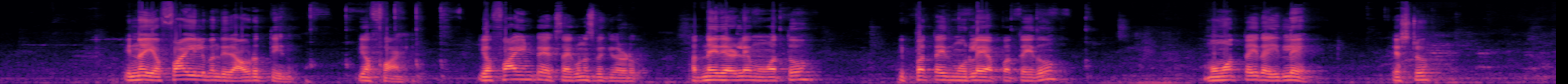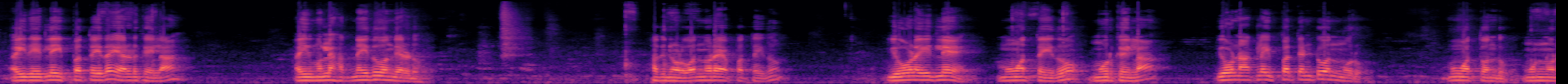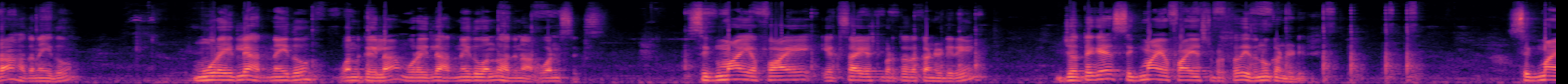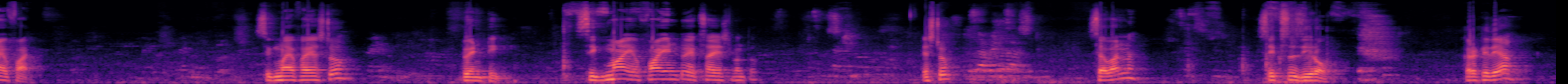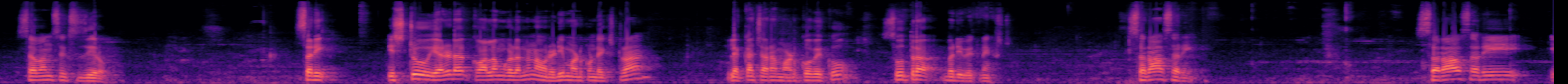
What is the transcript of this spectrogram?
ಇನ್ನು ಎಫ್ ಐ ಇಲ್ಲಿ ಬಂದಿದೆ, ಆವೃತ್ತಿ ಇದು F I F I into X I ಗುಣಿಸ್ಬೇಕು ಇವೆರಡು. ಹದಿನೈದು ಎರಡಲೇ ಮೂವತ್ತು, ಇಪ್ಪತ್ತೈದು ಮೂರಲೇ ಎಪ್ಪತ್ತೈದು, ಮೂವತ್ತೈದು ಐದಲೇ ಎಷ್ಟು? ಐದು ಐದಲೇ ಇಪ್ಪತ್ತೈದು, ಎರಡು ಕೈಲ? ಐದು ಮೂರಲೇ ಹದಿನೈದು, ಒಂದೆರಡು. ಹದಿನೇಳು, ಒಂದೂರ ಎಪ್ಪತ್ತೈದು. ಏಳು ಐದಲೇ ಮೂವತ್ತೈದು, ಮೂರು ಕೈಲ? ಏಳು ನಾಲ್ಕಲೆ ಇಪ್ಪತ್ತೆಂಟು ಒಂದು ಮೂರು ಮೂವತ್ತೊಂದು, ಮುನ್ನೂರ ಹದಿನೈದು. ಮೂರೈದಲೇ ಹದಿನೈದು, ಒಂದು ಕೈಲ? ಮೂರೈದಲೇ ಹದಿನೈದು, ಒಂದು, ಹದಿನಾರು one six sigma F I X I ಎಷ್ಟು ಬರ್ತದೆ ಕಂಡುಹಿಡೀರಿ? ಜೊತೆಗೆ ಸಿಗ್ಮಾ ಎಫ್ ಐ ಎಷ್ಟು ಬರ್ತದೆ ಇದನ್ನು ಕಂಡುಹಿಡೀರಿ. Sigma F I. Sigma F I ಎಷ್ಟು? Twenty. Sigma F I into X I ಎಷ್ಟು ಬಂತು? ಎಷ್ಟು? ಸೆವೆನ್? ಸಿಕ್ಸ್ ಝೀರೋ ಕರೆಕ್ಟ್ ಇದೆಯಾ? ಸೆವೆನ್, ಸಿಕ್ಸ್ ಝೀರೋ ಸರಿ, ಇಷ್ಟು ಎರಡು ಕಾಲಮ್ಗಳನ್ನು ನಾವು ರೆಡಿ ಮಾಡ್ಕೊಂಡು ಎಕ್ಸ್ಟ್ರಾ ಲೆಕ್ಕಾಚಾರ ಮಾಡ್ಕೋಬೇಕು. ಸೂತ್ರ ಬರಿಬೇಕು ನೆಕ್ಸ್ಟ್ ಸರಾಸರಿ. ಸರಾಸರಿ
